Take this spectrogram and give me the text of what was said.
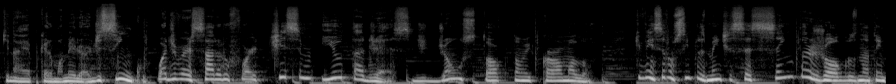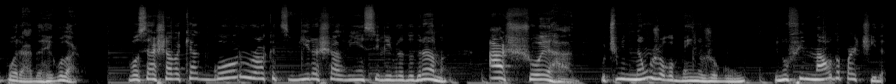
que na época era uma melhor de 5, o adversário era o fortíssimo Utah Jazz, de John Stockton e Karl Malone que venceram simplesmente 60 jogos na temporada regular. Você achava que agora o Rockets vira a chavinha e se livra do drama? Achou errado. O time não jogou bem no jogo 1 e no final da partida,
